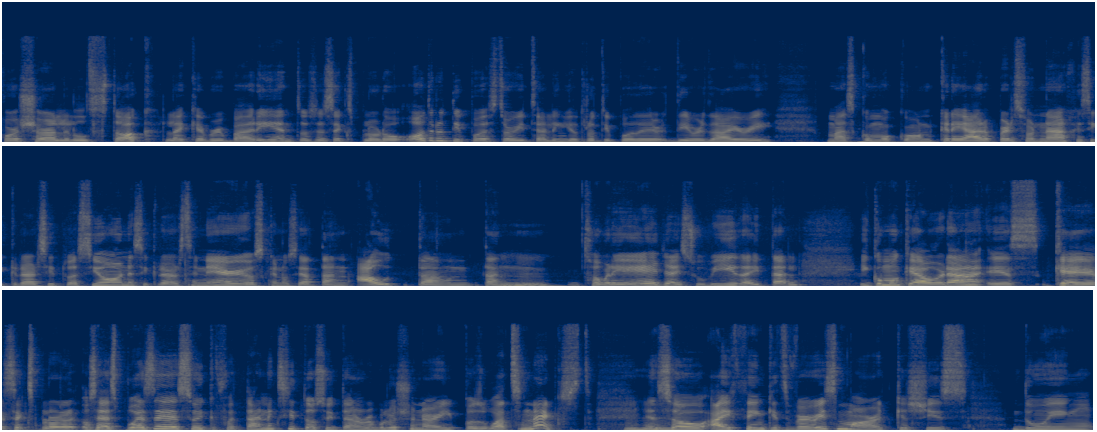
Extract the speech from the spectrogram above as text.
for sure a little stuck, like everybody. Entonces exploró otro tipo de storytelling y otro tipo de Dear Diary, más como con crear personajes y crear situaciones y crear escenarios que no sea tan out, tan, tan sobre ella y su vida y tal. Y como que ahora es que se explora, o sea, después de eso y que fue tan exitoso y tan revolutionary, pues what's next? And so I think it's very smart que she's doing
